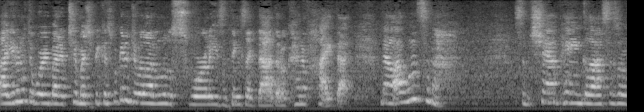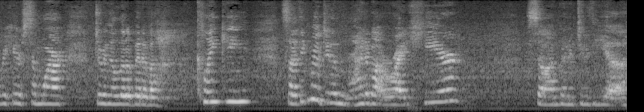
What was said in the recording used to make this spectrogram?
uh, you don't have to worry about it too much because we're going to do a lot of little swirlies and things like that that'll kind of hide that. Now I want some some champagne glasses over here somewhere doing a little bit of a clinking. So I think we're going to do them right about right here. So I'm going to do the uh,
